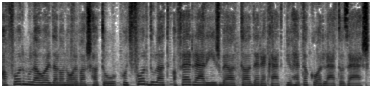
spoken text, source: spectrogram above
A Formula oldalon olvasható, hogy fordulat, a Ferrari is beadta a derekát, jöhet a korlátozás.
